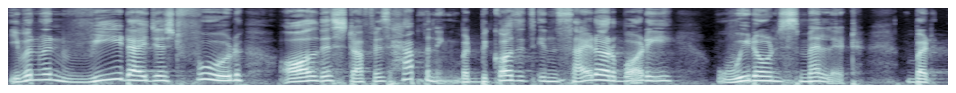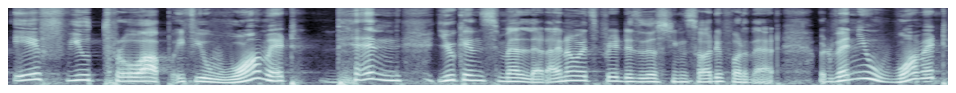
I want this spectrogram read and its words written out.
Even when we digest food, all this stuff is happening. But because it's inside our body, we don't smell it. But if you throw up, if you vomit, then you can smell that. I know it's pretty disgusting, sorry for that. But when you vomit,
